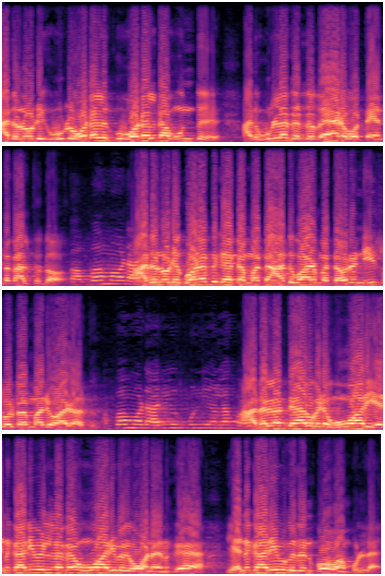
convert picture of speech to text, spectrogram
அதனுடைய உட- உடலுக்கு உடல் தான் உண்டு. அது உள்ளங்கிறது வேற ஒருத்தன் எந்த காலத்துதோ. அதனுடைய குணத்துக்கு ஏற்ற மாதிரி தான் அது வாழுமே தவிர நீ சொல்ற மாதிரி வாழாது. அப்பா அம்மாவோட அறிவு புண்ணியம் எல்லாம் குழந்தை- அதெல்லாம் தேவை கிடையாது. உன் அறிவு எனக்கு அறிவு இல்லைன்னா உன் அறிவு ஓணும் எனக்கு. எனக்கு அறிவுக்குதுன்னு போவான் புள்ள.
